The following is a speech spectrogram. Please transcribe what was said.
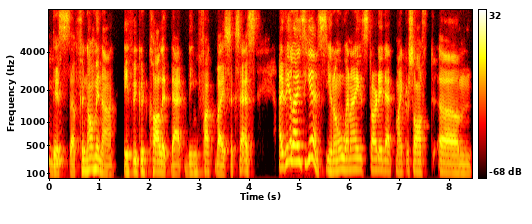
mm-hmm. this uh, phenomena, if we could call it that, being fucked by success, I realized, yes, you know, when I started at Microsoft um,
